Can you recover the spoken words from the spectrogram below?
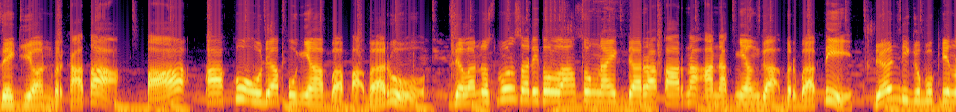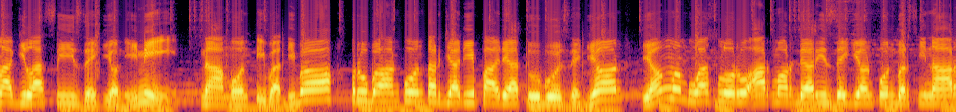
Zegion berkata, Pak, aku udah punya bapak baru. Zelanus pun saat itu langsung naik darah karena anaknya nggak berbakti dan digebukin lagi lah si Zegion ini. Namun tiba-tiba perubahan pun terjadi pada tubuh Zegion yang membuat seluruh armor dari Zegion pun bersinar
